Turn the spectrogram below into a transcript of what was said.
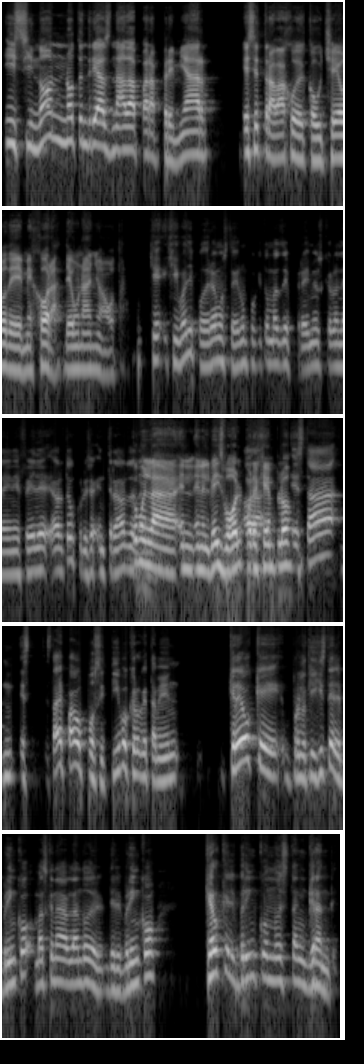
Y si no, no tendrías nada para premiar ese trabajo de cocheo de mejora de un año a otro. Que, igual y podríamos tener un poquito más de premios, creo, en la NFL. Ahora tengo curiosidad. Entrenador Como en, la, en, el béisbol, por ejemplo. Está, está de pago positivo, creo que también. Creo que, por lo que dijiste del brinco, más que nada hablando del, del brinco, creo que el brinco no es tan grande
